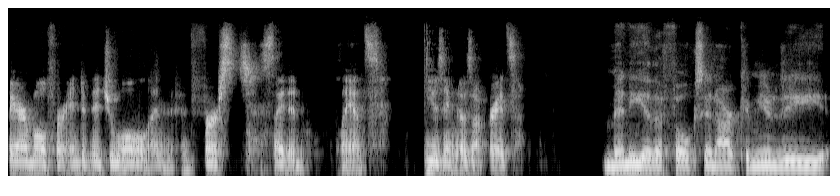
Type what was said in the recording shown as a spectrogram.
bearable for individual and, and first sited plants using those upgrades. Many of the folks in our community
